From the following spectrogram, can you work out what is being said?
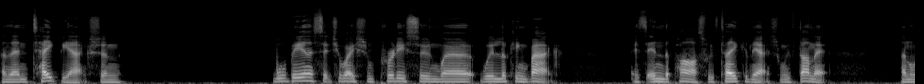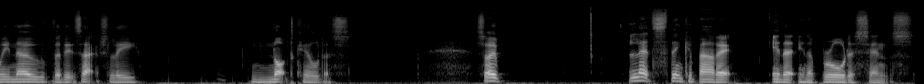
and then take the action, we'll be in a situation pretty soon where we're looking back. It's in the past. We've taken the action, we've done it, and we know that it's actually not killed us. So let's think about it in a in a broader sense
